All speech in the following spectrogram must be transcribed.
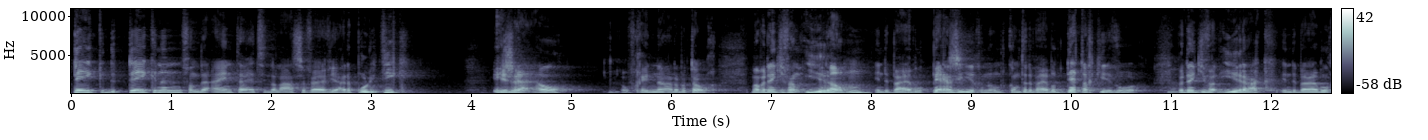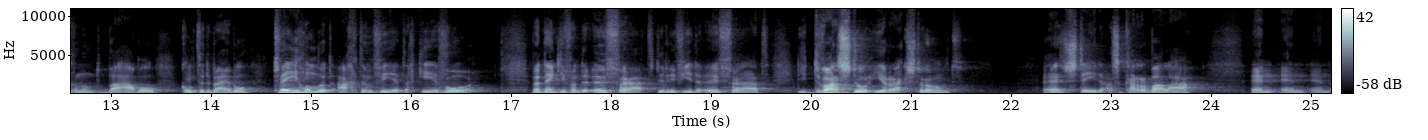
teken, de tekenen van de eindtijd, de laatste vijf jaar, de politiek. Israël, over geen nader betoog. Maar wat denk je van Iran, in de Bijbel Perzië genoemd, komt er de Bijbel 30 keer voor. Wat denk je van Irak, in de Bijbel genoemd Babel, komt er de Bijbel 248 keer voor. Wat denk je van de Eufraat, de rivier de Eufraat, die dwars door Irak stroomt? Steden als Karbala en, en, en,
